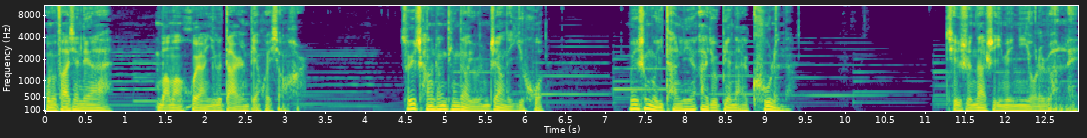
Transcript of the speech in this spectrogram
我们发现恋爱，往往会让一个大人变回小孩。所以常常听到有人这样的疑惑：为什么我一谈恋爱就变得爱哭了呢？其实那是因为你有了软肋。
